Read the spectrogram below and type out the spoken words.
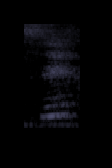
6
